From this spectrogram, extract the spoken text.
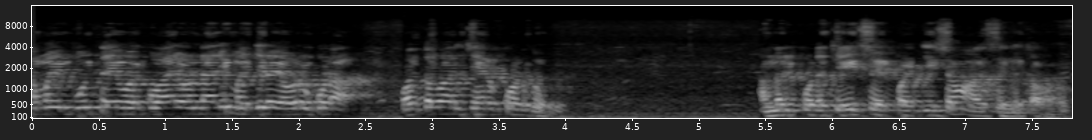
సమయం పూర్తయ్యే వరకు వారే ఉండాలి. మధ్యలో ఎవరు కూడా కొత్త వారు చేరకూడదు. అందరికి కూడా చైర్స్ ఏర్పాటు చేసాం ఆశలు కావాలి.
